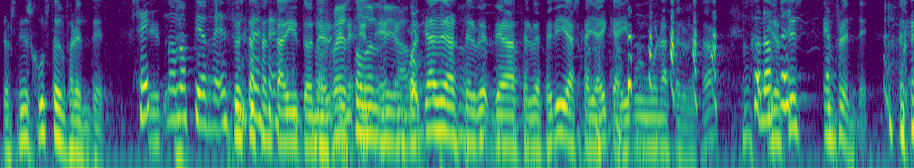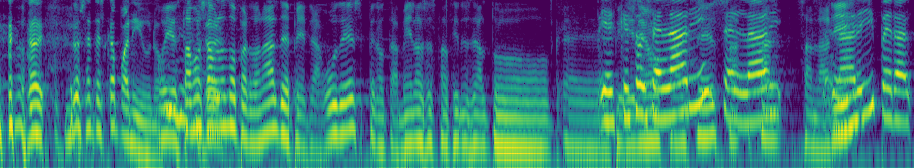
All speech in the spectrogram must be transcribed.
los tienes justo enfrente. Sí. Y No los pierdes. Tú estás sentadito en, Los el, ves en- todo en- el en día. cualquiera de las, cerve- de las cervecerías que hay ahí, que hay muy buena cerveza. y ¿Conoces? los tienes enfrente. no se te escapa ni uno. Oye, estamos hablando, perdonad, de Peragudes, pero también las estaciones de alto. eh, Eh, que son Pirineo Salari, francés, Sa- Salari, San- Sanlari, Salari, Pera-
